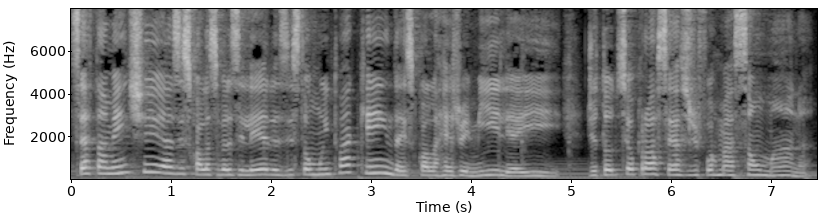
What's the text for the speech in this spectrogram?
Certamente as escolas brasileiras estão muito aquém da escola Reggio Emília e de todo o seu processo de formação humana.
